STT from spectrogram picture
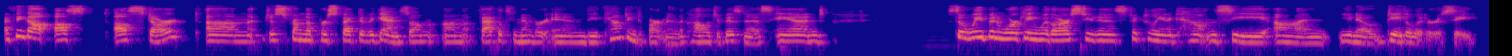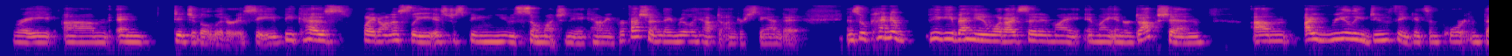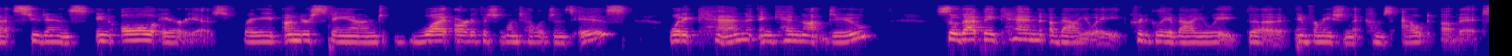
I think I'll, I'll, I'll start um, just from the perspective again. So I'm, I'm a faculty member in the accounting department in the College of Business. And so we've been working with our students, particularly in accountancy on, you know, data literacy, right? Um, and digital literacy, because quite honestly, it's just being used so much in the accounting profession, they really have to understand it. And so kind of piggybacking on what I said in my, in my introduction, um, I really do think it's important that students in all areas, right, understand what artificial intelligence is, what it can and cannot do, so that they can evaluate, critically evaluate the information that comes out of it.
